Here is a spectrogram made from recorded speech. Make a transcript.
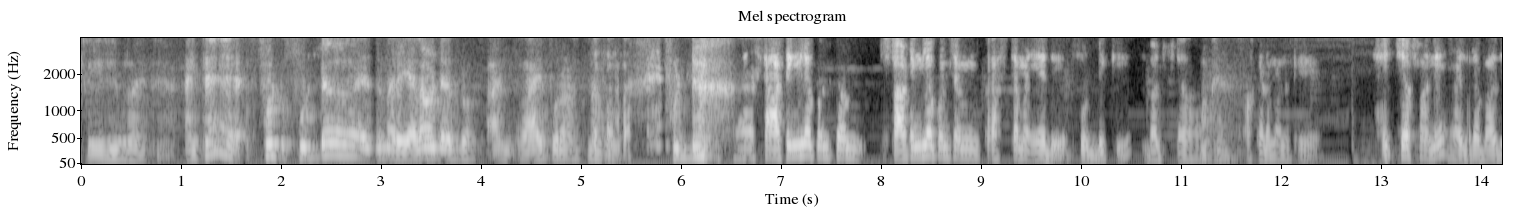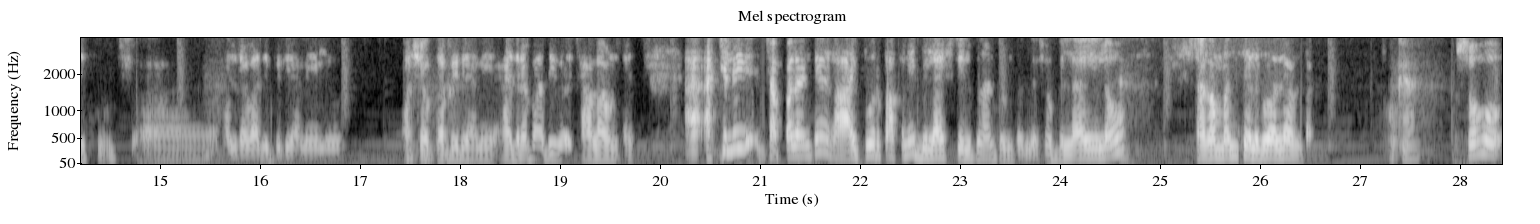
క్రేజీ బ్రో అయితే. అయితే ఫుడ్ ఫుడ్ మరి? ఎలా ఉండేది బ్రో రాయపూర్ అంటున్నారు ఫుడ్ స్టార్టింగ్లో కొంచెం స్టార్టింగ్లో కొంచెం కష్టం అయ్యేది ఫుడ్కి బట్ ఓకే అక్కడ మనకి హెచ్ఎఫ్ అని హైదరాబాదీ ఫుడ్స్ హైదరాబాదీ బిర్యానీలు అశోక బిర్యానీ హైదరాబాదీ చాలా ఉంటాయి. యాక్చువల్లీ చెప్పాలంటే రాయ్పూర్ పక్కనే బిలాయ్ స్టీల్ ప్లాంట్ ఉంటుంది. సో బిలాయిలో సగం మంది తెలుగు వాళ్ళే ఉంటారు. Okay. So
